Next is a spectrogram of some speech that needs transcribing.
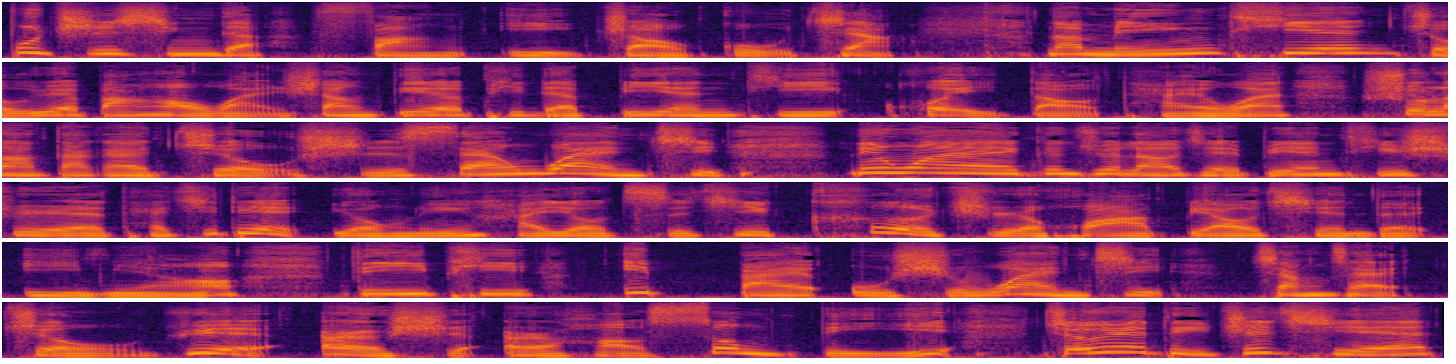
不知心的防疫照顾假。那明天九月八号晚上，第二批的 BNT 会到台湾，数量大概九十三万剂。另外，根据了解，BNT 是台积电、永龄还有慈济客制化标签的疫苗，第一批一百五十万剂将在九月二十二号送抵。九月底之前，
